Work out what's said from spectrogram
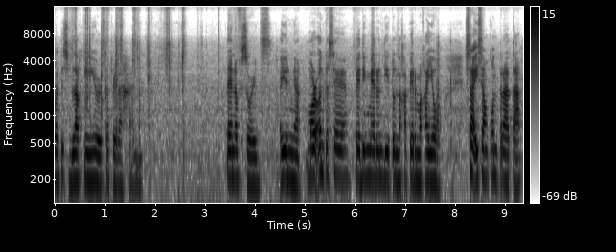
What is blocking your kaperahan? Ten of Swords. Ayun nga. More on kasi pwedeng meron dito nakapirma kayo sa isang kontrata.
